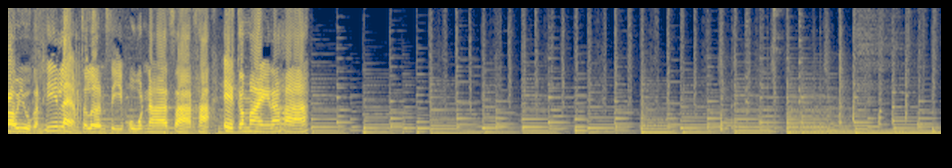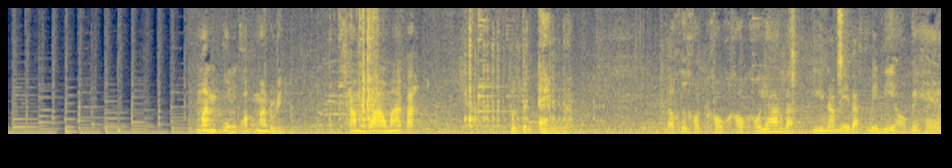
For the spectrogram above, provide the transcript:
เราอยู่กันที่แหลมเจริญซีฟู้ดนะคะ สาขาเอกมัยนะคะ มันกุ้งควักออกมาดูดิ ฉ่ำวาวมากปะเหมือนเป็นแอ่งอะแล้วคือเขาเขาเขาเขาย่างแบบดีนะไม่แบบไม่เหนียวไม่แห้ง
